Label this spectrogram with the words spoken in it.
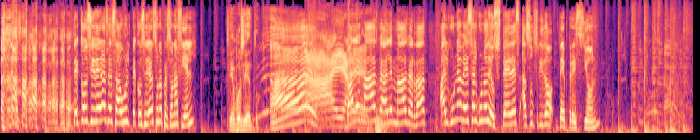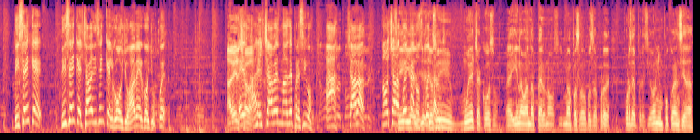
¿Te consideras, eh, Saúl, te consideras una persona fiel? 100%. Ay, vale más, vale más, ¿verdad? ¿Alguna vez alguno de ustedes ha sufrido depresión? Dicen que, dicen que el Chava, dicen que el Goyo. A ver, Goyo. A ver, el, chava. el Chava es más depresivo. Ah, Chava. No, Chava, Sí, cuéntanos, yo, yo- yo cuéntanos. soy muy achacoso ahí en la banda, pero no, sí me ha pasado pasar por, de- por depresión y un poco de ansiedad.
